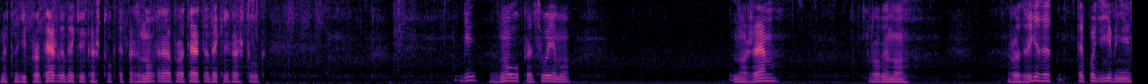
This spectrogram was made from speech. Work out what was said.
Ми тоді протерли декілька штук, тепер знов треба протерти декілька штук. І знову працюємо ножем, робимо розрізи те подібні.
